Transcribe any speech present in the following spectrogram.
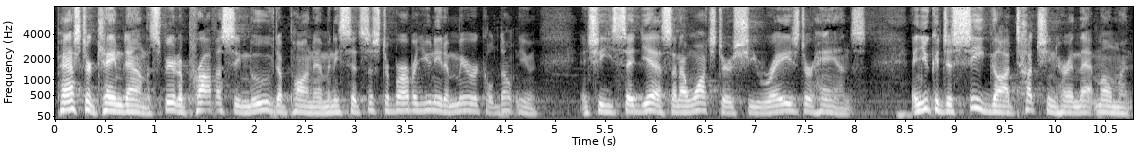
Pastor came down, the spirit of prophecy moved upon him, and he said, Sister Barbara, you need a miracle, don't you? And she said, Yes. And I watched her she raised her hands. And you could just see God touching her in that moment.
